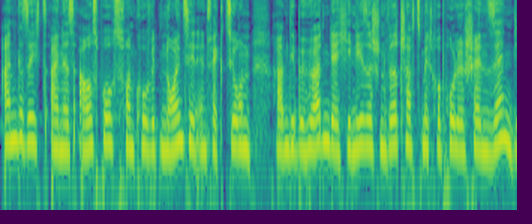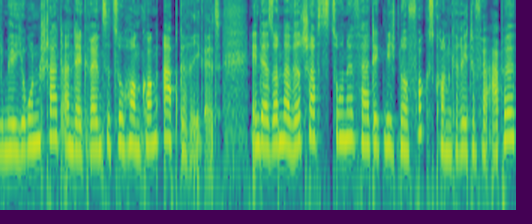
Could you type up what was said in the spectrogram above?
Angesichts eines Ausbruchs von Covid-19-Infektionen haben die Behörden der chinesischen Wirtschaftsmetropole Shenzhen die Millionenstadt an der Grenze zu Hongkong abgeriegelt. In der Sonderwirtschaftszone fertigt nicht nur Foxconn Geräte für Apple,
